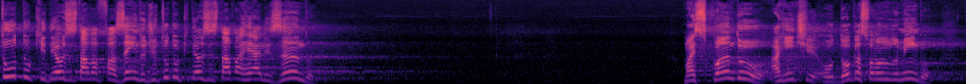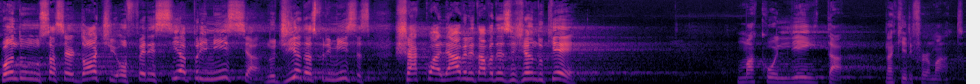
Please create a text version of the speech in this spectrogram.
tudo que Deus estava fazendo, de tudo que Deus estava realizando. Mas quando a gente, o Douglas falou no domingo, quando o sacerdote oferecia a primícia, no dia das primícias, chacoalhava, ele estava desejando o quê? Uma colheita naquele formato.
